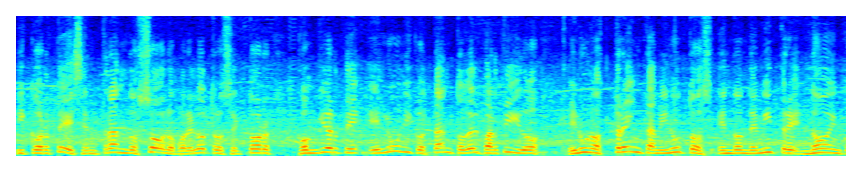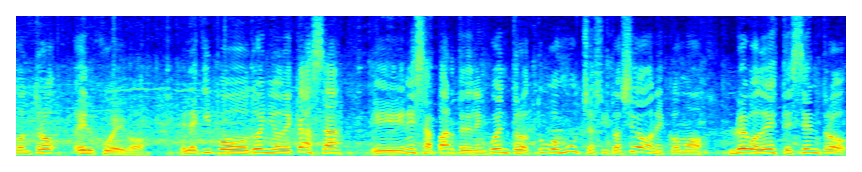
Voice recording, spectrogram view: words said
y Cortés entrando solo por el otro sector convierte el único tanto del partido en unos 30 minutos en donde Mitre no encontró el juego. El equipo dueño de casa eh, en esa parte del encuentro tuvo muchas situaciones como luego de este centro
